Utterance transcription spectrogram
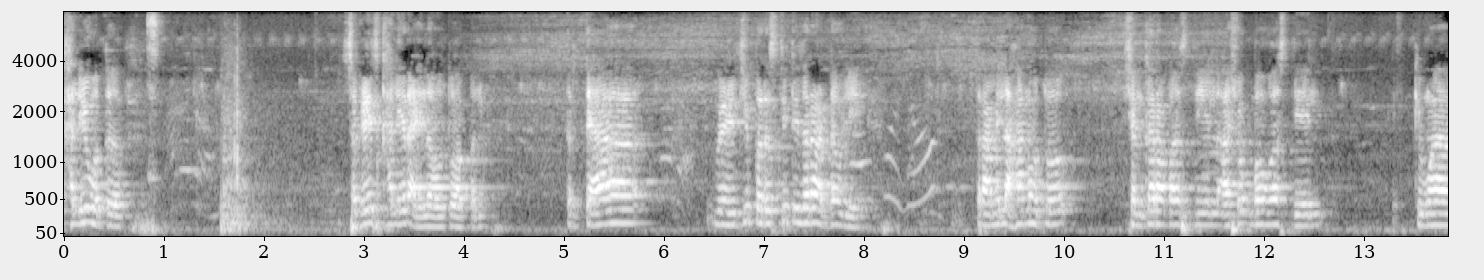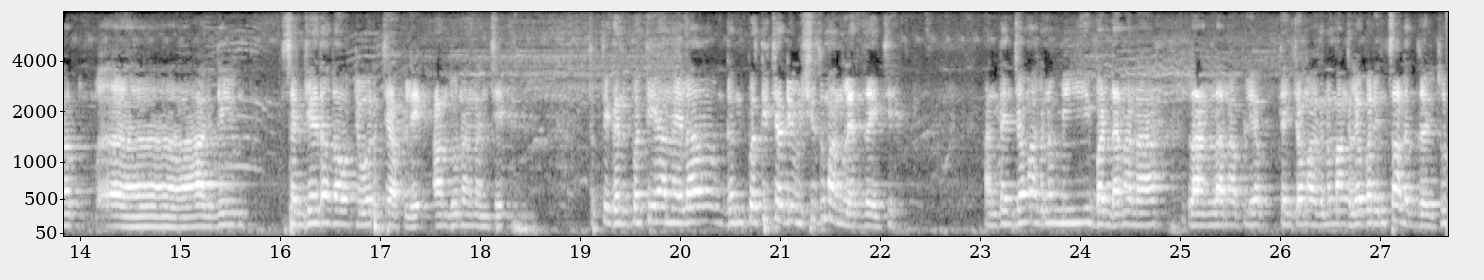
खाली होतं सगळेच खाली राहिला होतो आपण. तर त्या वेळची परिस्थिती जर आठवली तर आम्ही लहान होतो. शंकराबा असतील अशोक भाऊ असतील किंवा अगदी संजय दादा होतेवरचे आपले आंदोलनांचे तर ते गणपती आणायला गणपतीच्या दिवशीच मागल्यात जायचे. आणि त्यांच्या मागणं मी बंडाणाना लहान लहान आपल्या त्यांच्या मागणं मागल्यापर्यंत चालत जायचो.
